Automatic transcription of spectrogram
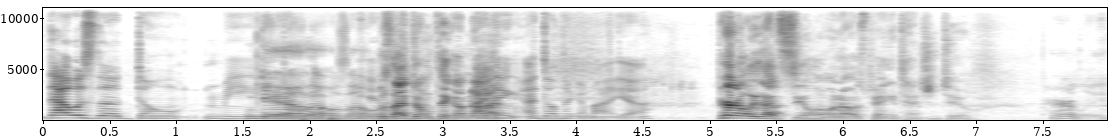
That was the don't me. Yeah, that was that yeah. Was that Don't Think I'm Not? I think I don't think I'm not. Yeah, Apparently, that's the only one I was paying attention to. Apparently.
